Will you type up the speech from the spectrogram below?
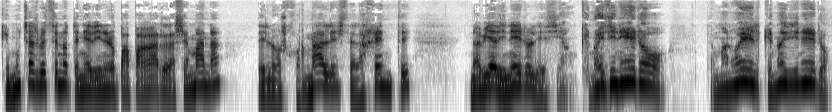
que muchas veces no tenía dinero para pagar la semana de los jornales, de la gente. No había dinero, le decían, que no hay dinero, Manuel, que no hay dinero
